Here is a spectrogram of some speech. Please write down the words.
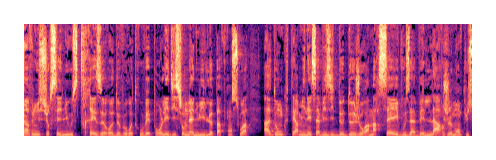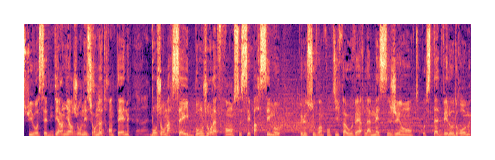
Bienvenue sur CNews, très heureux de vous retrouver pour l'édition de la nuit. Le pape François a donc terminé sa visite de deux jours à Marseille. Vous avez largement pu suivre cette dernière journée sur notre antenne. Bonjour Marseille, bonjour la France, c'est par ces mots que le souverain pontife a ouvert la messe géante au stade Vélodrome.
